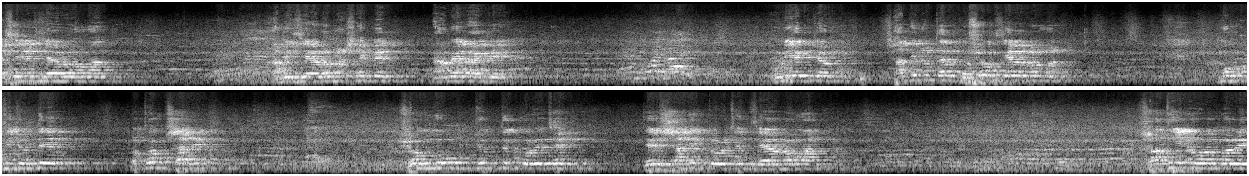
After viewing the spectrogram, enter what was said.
প্রেসিডেন্ট জিয়াউর রহমান, আমি জিয়াউর রহমান সাহেবের নামের আগে উনি একজন স্বাধীনতার ঘোষক জিয়াউর রহমান। মুক্তিযুদ্ধের প্রথম সারি সম্মুখ যুদ্ধ করেছেন, দেশ স্বাধীন করেছেন জিয়াউর রহমান। সাতই নভেম্বরে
